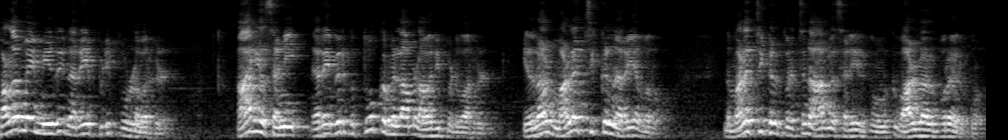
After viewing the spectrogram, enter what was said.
பழமை மீது நிறைய பிடிப்பு உள்ளவர்கள். ஆறில் சனி நிறைய பேருக்கு தூக்கம் இல்லாமல் அவதிப்படுவார்கள். இதனால் மலச்சிக்கல் நிறைய வரும். இந்த மலச்சிக்கல் பிரச்சனை ஆறில் சனி இருக்கவங்களுக்கு வாழ்நாள் பூரா இருக்கும்.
